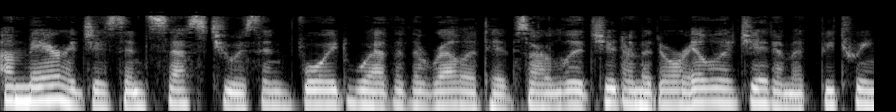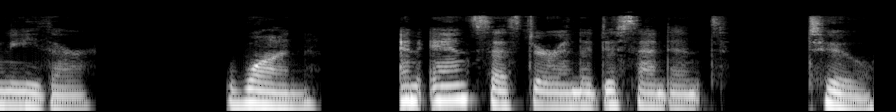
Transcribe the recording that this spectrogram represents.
A marriage is incestuous and void whether the relatives are legitimate or illegitimate between either 1. An ancestor and a descendant. 2.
